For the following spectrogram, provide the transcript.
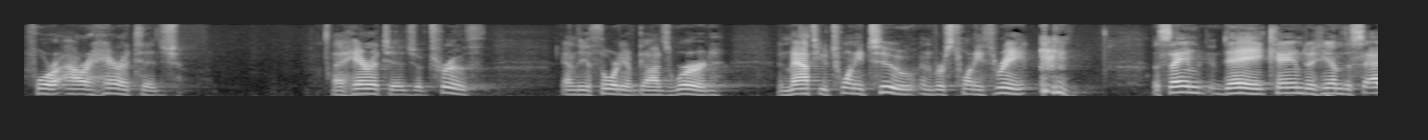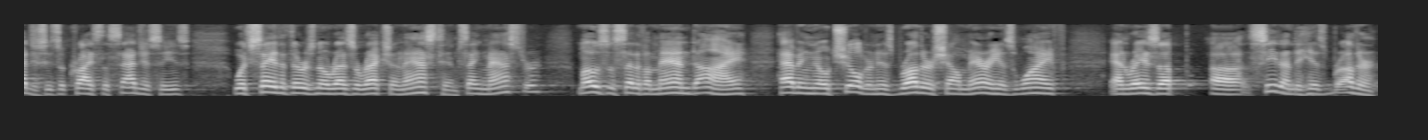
for our heritage a heritage of truth and the authority of God's word. In Matthew 22 and verse 23, the same day came to him the Sadducees of Christ, the Sadducees, which say that there is no resurrection, and asked him, saying, Master, Moses said, If a man die, having no children, his brother shall marry his wife and raise up uh, seed unto his brother.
